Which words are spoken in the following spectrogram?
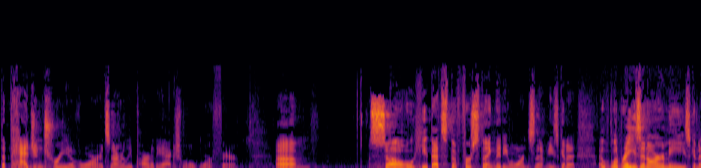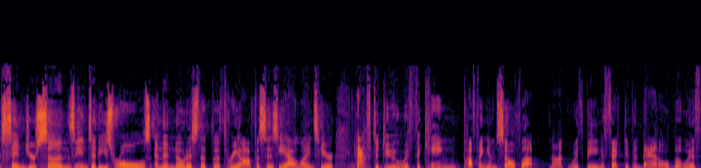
the pageantry of war. It's not really part of the actual warfare. Um, so he, that's the first thing that he warns them. He's going to raise an army. He's going to send your sons into these roles. And then notice that the three offices he outlines here have to do with the king puffing himself up, not with being effective in battle, but with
